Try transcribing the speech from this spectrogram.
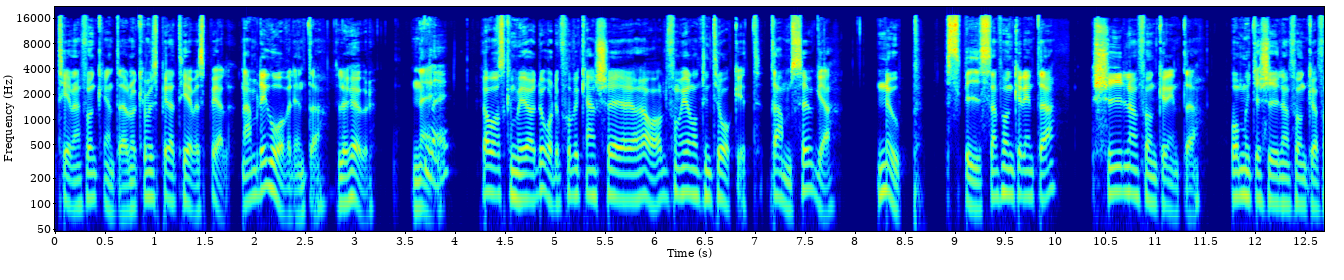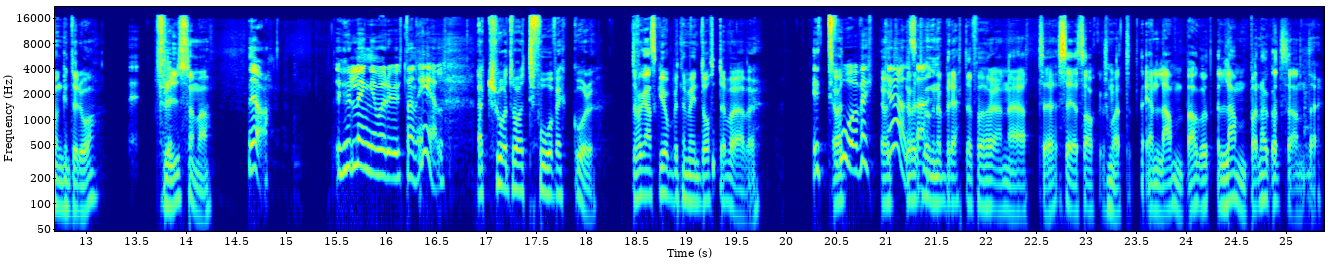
TVn funkar inte. Då kan vi spela tv-spel. Nej, men det går väl inte, eller hur? Nej. Nej. Ja, vad ska man göra då? Då får vi kanske, ja, då får man göra någonting tråkigt. Dammsuga. Nope. Spisen funkar inte. Kylen funkar inte. Om inte kylen funkar, funkar inte då? Frysen, va? Ja. Hur länge var du utan el? Jag tror att det var två veckor. Det var ganska jobbigt när min dotter var över. I Jag två var, veckor jag, var- jag var alltså? tvungen att berätta för henne att eh, säga saker som att en lampa har gått, lampan har gått sönder.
